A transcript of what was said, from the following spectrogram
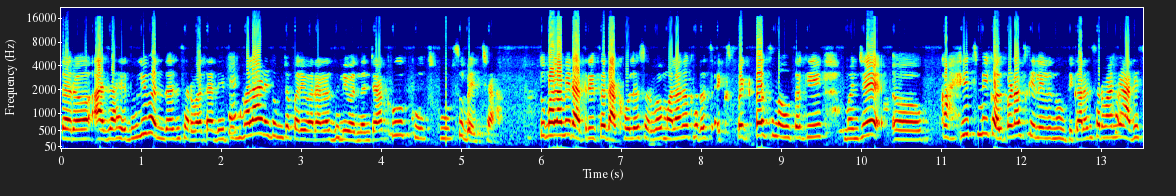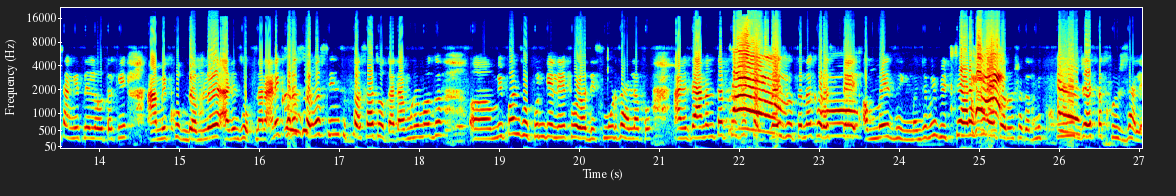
तर आज आहे धुलीवंदन. सर्वात आधी तुम्हाला आणि तुमच्या परिवाराला धुलीवंदनच्या खूप खूप खूप शुभेच्छा. तुम्हाला मी रात्रीचं दाखवलं सर्व. मला ना खरंच एक्सपेक्टच नव्हतं की म्हणजे काहीच मी कल्पनाच केलेली नव्हती. कारण सर्वांनी आधीच सांगितलेलं होतं की आम्ही खूप दमलोय आणि झोपणार. आणि खरंच सर्व सीन तसाच होता. त्यामुळे मग मी पण झोपून गेले. थोडं डिस्मूड झालं आणि त्यानंतर ते सरप्राईज होतं ना खरंच ते अमेझिंग म्हणजे मी विचारही नाही करू शकत. मी खूप जास्त खुश झाले.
